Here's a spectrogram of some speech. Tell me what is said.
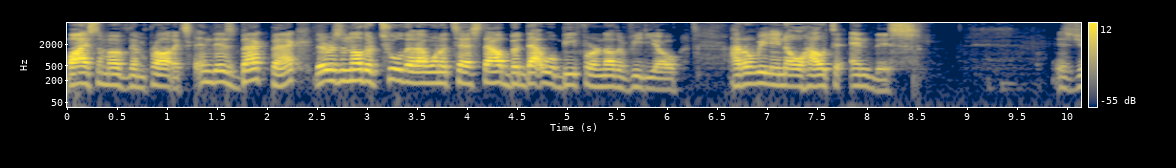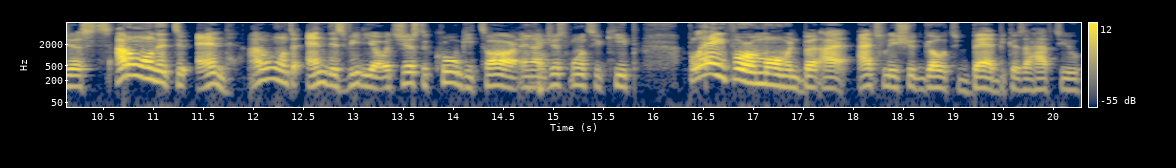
buy some of them products. In this backpack, there is another tool that I want to test out, but that will be for another video. I don't really know how to end this. It's just, I don't want it to end. I don't want to end this video. It's just a cool guitar and I just want to keep playing for a moment, but I actually should go to bed because I have to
